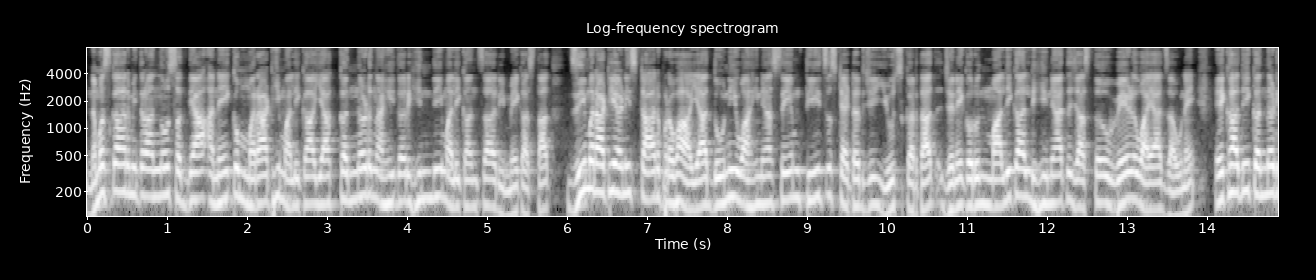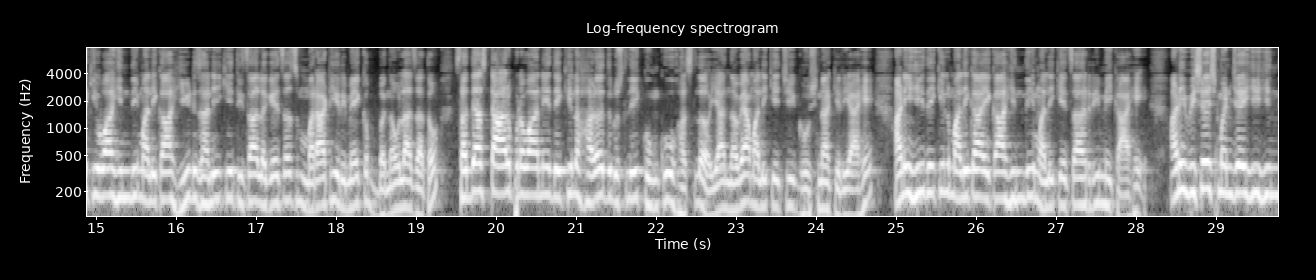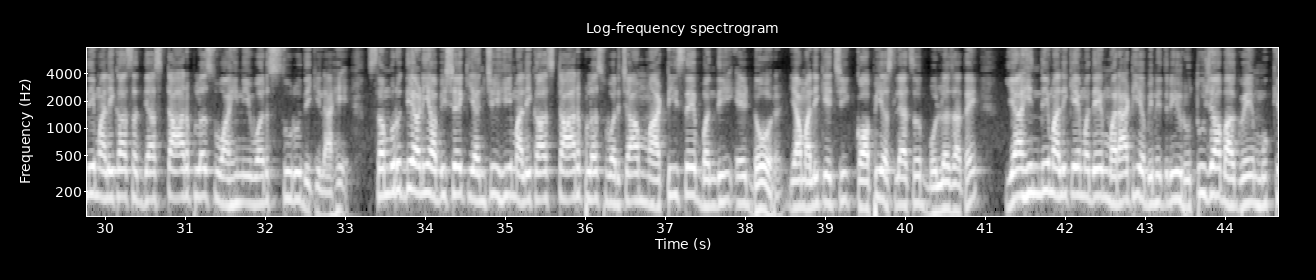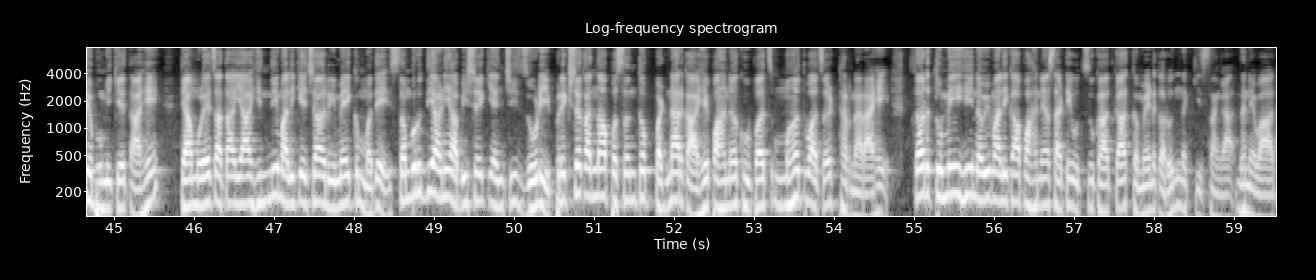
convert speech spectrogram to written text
नमस्कार मित्रांनो सध्या अनेक मराठी मालिका या कन्नड नाही तर हिंदी मालिकांचा रिमेक असतात. झी मराठी आणि स्टार प्रवाह या दोन्ही वाहिन्या सेम तीच स्ट्रॅटर्जी यूज करतात जेणेकरून मालिका लिहिण्यात जास्त वेळ वाया जाऊ नये. एखादी कन्नड किंवा हिंदी मालिका हिट झाली की तिचा लगेचच मराठी रिमेक बनवला जातो. सध्या स्टार प्रवाहाने देखील हळद रुसली कुंकू हसलं या नव्या मालिकेची घोषणा केली आहे आणि ही देखील मालिका एका हिंदी मालिकेचा रिमेक आहे. आणि विशेष म्हणजे ही हिंदी मालिका सध्या स्टार प्लस वाहिनीवर सुरू देखील आहे. समृद्धी आणि अभिषेक यांची ही मालिका स्टार प्लस वरच्या माटी से बंदी ए डोर या मालिकेची कॉपी असल्याचं बोललं जातंय. या हिंदी मालिकेमध्ये मराठी अभिनेत्री ऋतुजा बागवे मुख्य भूमिकेत आहे. त्यामुळेच आता या हिंदी मालिकेच्या रिमेकमध्ये समृद्धी आणि अभिषेक यांची जोडी प्रेक्षकांना पसंत पडणार का हे पाहणं खूपच महत्त्वाचं ठरणार आहे. तर तुम्ही ही नवी मालिका पाहण्यासाठी उत्सुक आहात का? कमेंट करून नक्कीच सांगा. धन्यवाद.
